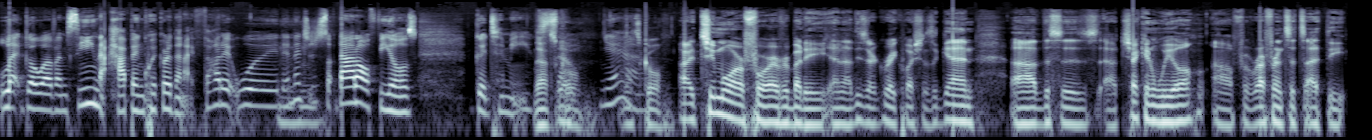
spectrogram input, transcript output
let go of. I'm seeing that happen quicker than i thought it would. And it's mm-hmm. just that all feels good to me That's So, cool. yeah That's cool. All right, two more for everybody, and uh, these are great questions. Again, uh, this is uh, check and wheel uh, for reference. It's at the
